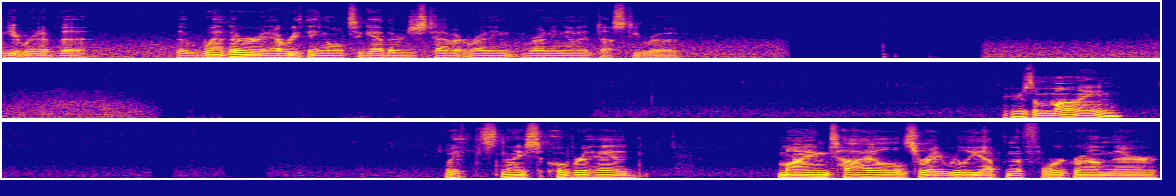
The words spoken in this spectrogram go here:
Get rid of the, the weather and everything all together and just have it running, running on a dusty road. Here's a mine with this nice overhead mine tiles right really up in the foreground there.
